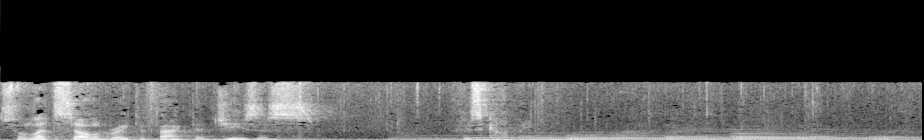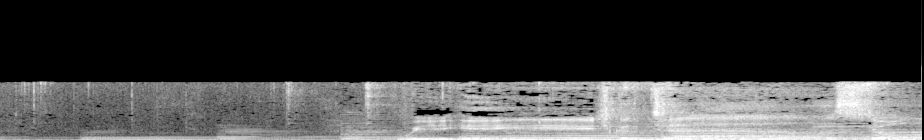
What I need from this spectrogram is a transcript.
So let's celebrate the fact that Jesus is coming. We each could tell a story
